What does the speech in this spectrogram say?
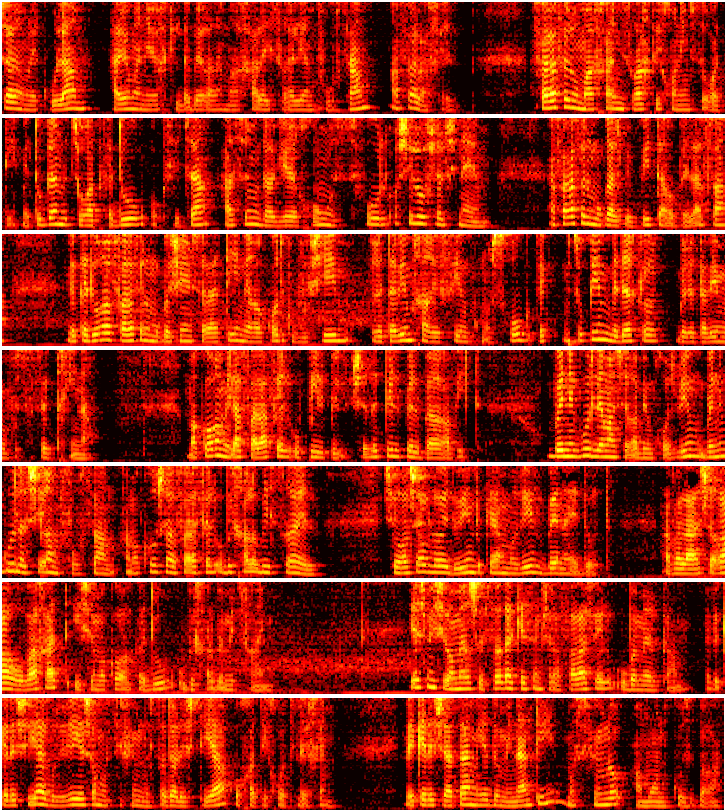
שלום לכולם, היום אני הולכת לדבר על המאכל הישראלי המפורסם, הפלאפל. הפלאפל הוא מאכל מזרח תיכוני מסורתי, מטוגן בצורת כדור או קציצה, העשוי מגרגירי חומוס, פול או שילוב של שניהם. הפלאפל מוגש בפיתה או בלאפה, וכדורי הפלאפל מוגשים עם סלטים, ירקות כבושים, רטבים חריפים כמו סחוג, ומצופים בדרך כלל ברטבים מבוססי טחינה. מקור המילה פלאפל הוא פלפל, שזה פלפל בערבית. ובניגוד למה שרבים חושבים, ובניגוד לשיר המפורסם, המקור של הפלאפל הוא בכלל לא בישראל. שורשיו לא ידועים וקיים ריב בין העדות. אבל ההשערה הרווחת היא שמקור הכדור הוא בכלל במצרים. יש מי שאומר שסוד הקסם של הפלאפל הוא במרקם, וכדי שיהיה אוורירי יש שם מוסיפים לו סודה לשתייה או חתיכות לחם. וכדי שהטעם יהיה דומיננטי, מוסיפים לו המון כוסברה.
